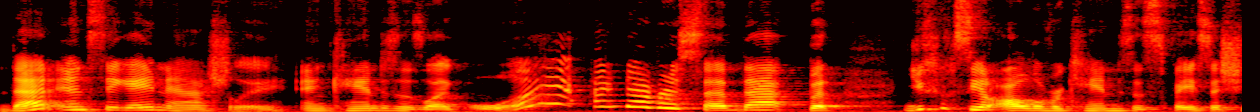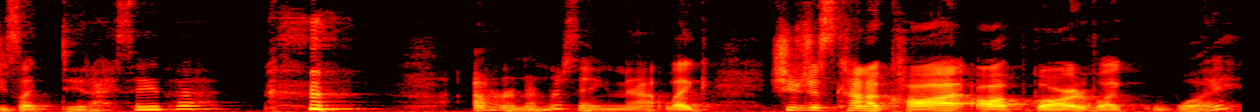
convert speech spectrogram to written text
that instigated Ashley, and Candiace is like, What? I never said that. But you can see it all over Candiace's face that she's like, Did I say that? I don't remember saying that. Like, she was just kind of caught off guard of like, What?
